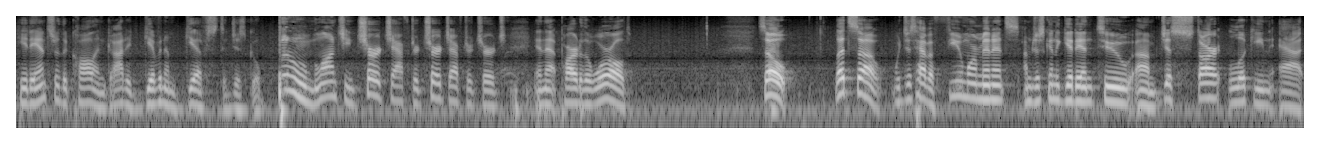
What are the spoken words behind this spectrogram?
he had answered the call, and God had given him gifts to just go boom, launching church after church after church in that part of the world. So, let's uh, we just have a few more minutes i'm just going to get into um, just start looking at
